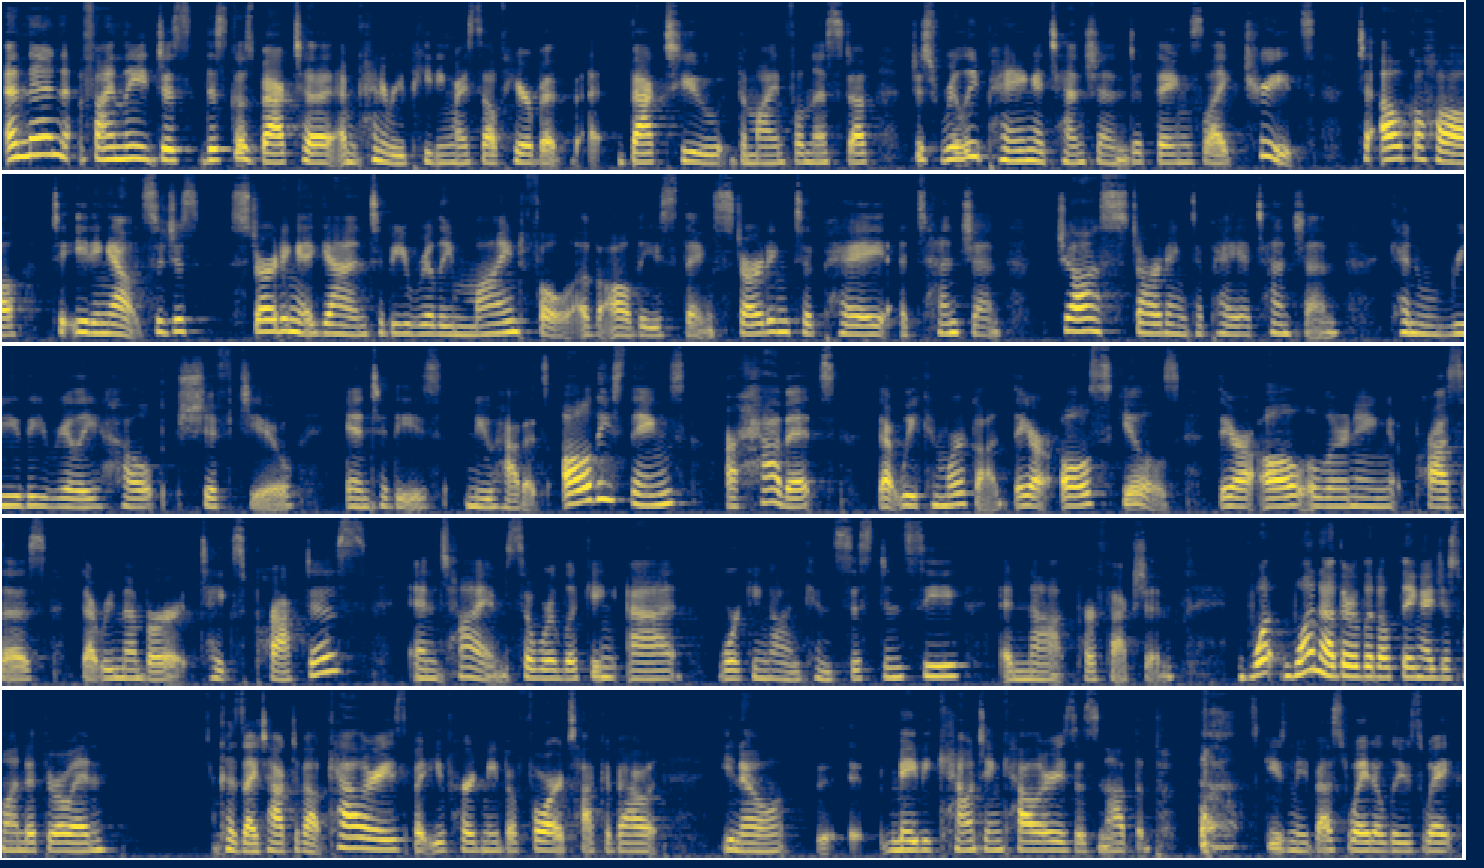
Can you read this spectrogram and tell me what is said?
And then finally, just this goes back to, I'm kind of repeating myself here, but back to the mindfulness stuff, just really paying attention to things like treats, to alcohol, to eating out. So just starting again to be really mindful of all these things, starting to pay attention, just starting to pay attention can really, really help shift you into these new habits. All these things are habits that we can work on. They are all skills. They are all a learning process that remember takes practice and time. So we're looking at working on consistency and not perfection. What one other little thing I just wanted to throw in because I talked about calories, but you've heard me before talk about you know, maybe counting calories is not the, excuse me, best way to lose weight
